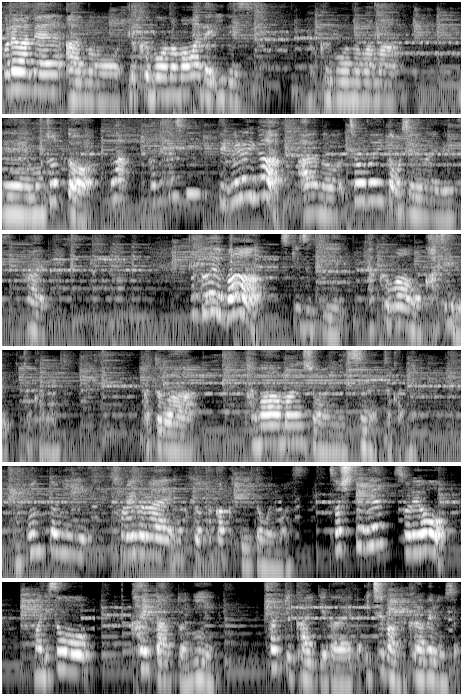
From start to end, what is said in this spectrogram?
これはね、あの、欲望のままでいいです。欲望のまま。で、もうちょっと、わ、恥ずかしいってぐらいが、あの、ちょうどいいかもしれないです。はい。例えば、月々100万を稼ぐとかね。あとは、タワーマンションに住むとかね。本当に、それぐらい目標高くていいと思います。そしてね、それを、まあ、理想を書いた後に、さっき書いていただいた1番と比べるんですよ。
